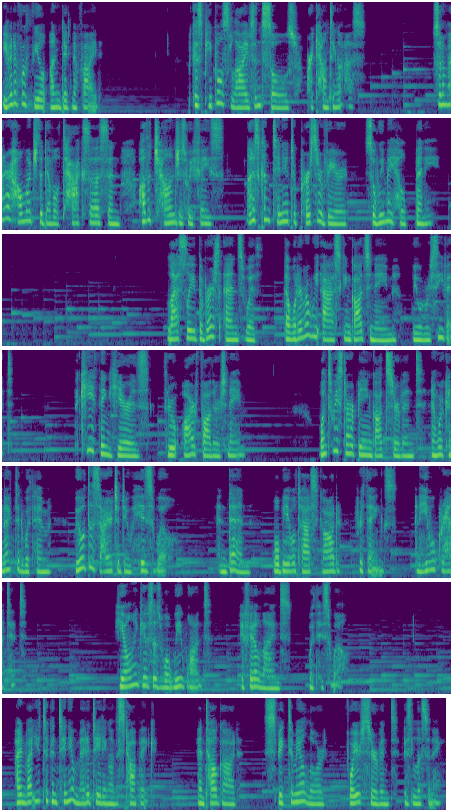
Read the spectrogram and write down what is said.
even if we feel undignified. Because people's lives and souls are counting on us. So no matter how much the devil attacks us and all the challenges we face, let us continue to persevere so we may help many. Lastly, the verse ends with that whatever we ask in God's name, we will receive it. The key thing here is through our Father's name. Once we start being God's servant and we're connected with Him, we will desire to do His will. And then we'll be able to ask God for things, and He will grant it. He only gives us what we want if it aligns with His will. I invite you to continue meditating on this topic and tell God, Speak to me, O Lord, for your servant is listening.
